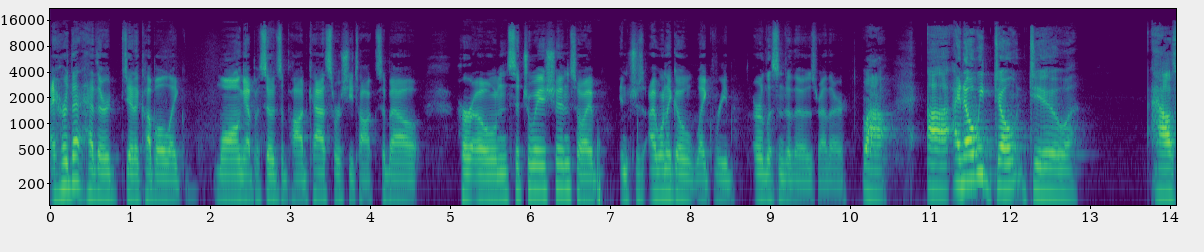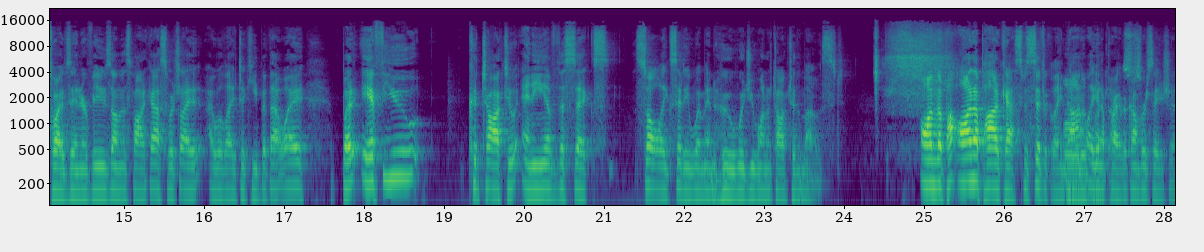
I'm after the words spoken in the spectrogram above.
I heard that Heather did a couple like long episodes of podcasts where she talks about her own situation. So I interest. I want to go like read or listen to those rather. Wow. Uh, I know we don't do housewives interviews on this podcast, which I, I would like to keep it that way. But if you could talk to any of the six Salt Lake City women, who would you want to talk to the most? On the on a podcast specifically, On not like in a private conversation.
